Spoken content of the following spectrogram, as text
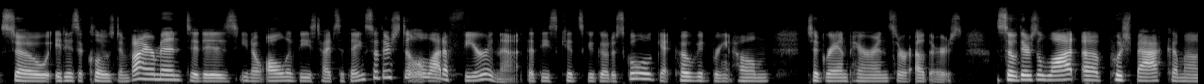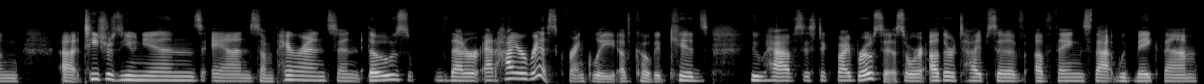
So it is a closed environment. It is, you know, all of these types of things. So there's still a lot of fear in that, that these kids could go to school, get COVID, bring it home to grandparents or others. So there's a lot of pushback among uh, teachers unions and some parents and those that are at higher risk, frankly, of COVID. Kids who have cystic fibrosis or other types of, of things that would make them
